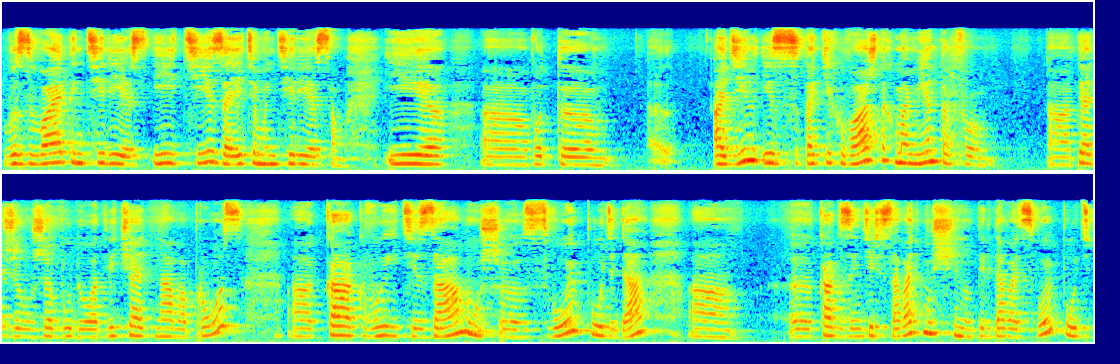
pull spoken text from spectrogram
вызывает интерес, и идти за этим интересом. И э, вот один из таких важных моментов, э, опять же, уже буду отвечать на вопрос, э, как выйти замуж, э, свой путь, да, как заинтересовать мужчину, передавать свой путь.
